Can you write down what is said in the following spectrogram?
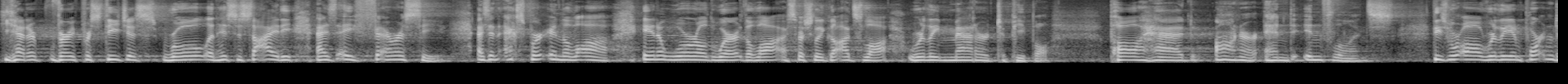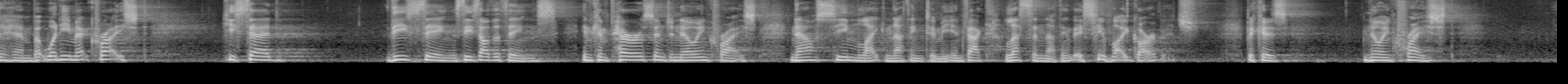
He had a very prestigious role in his society as a Pharisee, as an expert in the law, in a world where the law, especially God's law, really mattered to people. Paul had honor and influence. These were all really important to him. But when he met Christ, he said, These things, these other things, in comparison to knowing Christ, now seem like nothing to me. In fact, less than nothing. They seem like garbage because knowing Christ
